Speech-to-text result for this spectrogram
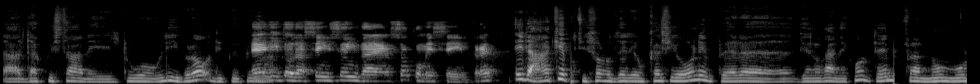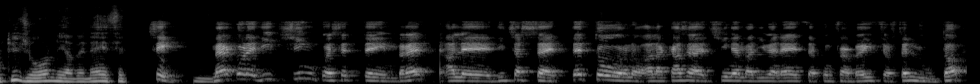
ad acquistare il tuo libro. Di cui prima... Edito da Senso Inverso, come sempre. Ed anche ci sono delle occasioni per eh, dialogare con te fra non molti giorni a Venezia. Sì, mm. mercoledì 5 settembre alle 17 torno alla Casa del Cinema di Venezia con Fabrizio Stelluto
